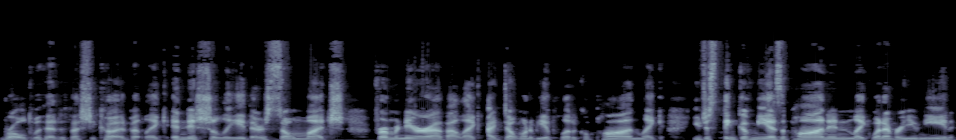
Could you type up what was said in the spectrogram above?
rolled with it as best she could, but like initially, there's so much from Rhaenyra about like, I don't want to be a political pawn. Like, you just think of me as a pawn in like whatever you need.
